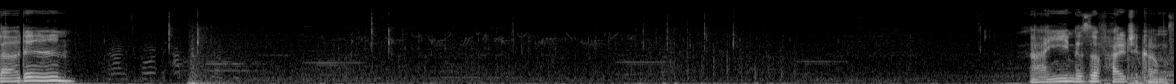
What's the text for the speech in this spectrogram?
Abgeschlossen. Nein, das ist der falsche Kampf.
